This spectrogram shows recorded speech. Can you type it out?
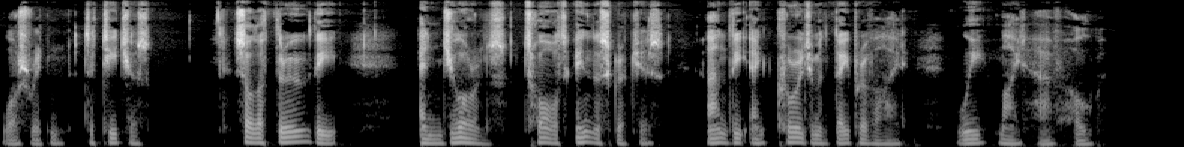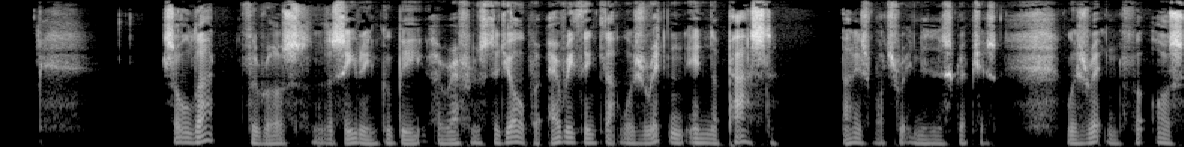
was written to teach us, so that through the endurance taught in the Scriptures and the encouragement they provide, we might have hope. So that for us this evening could be a reference to Job, for everything that was written in the past, that is what's written in the Scriptures, was written for us,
